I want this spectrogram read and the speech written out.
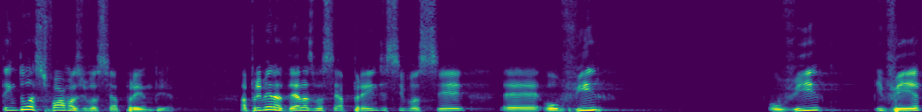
tem duas formas de você aprender. A primeira delas, você aprende se você é, ouvir, ouvir e ver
